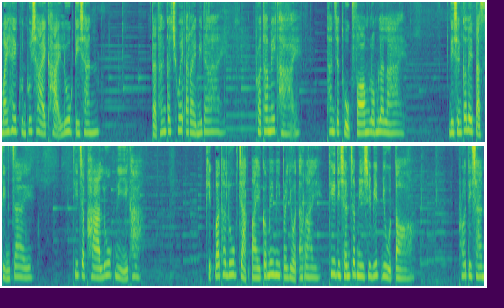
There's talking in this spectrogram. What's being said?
ไม่ให้คุณผู้ชายขายลูกดิฉัน แต่ท่านก็ช่วยอะไรไม่ได้ เพราะถ้าไม่ขาย ท่านจะถูกฟ้องล้มละลาย ดิฉันก็เลยตัดสินใจ ที่จะพาลูกหนีค่ะ คิดว่าถ้าลูกจากไปก็ไม่มีประโยชน์อะไร ที่ดิฉันจะมีชีวิตอยู่ต่อ เพราะดิฉัน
